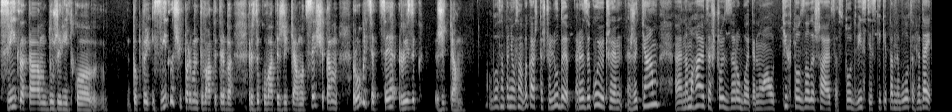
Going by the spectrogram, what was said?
світла там дуже рідко. Тобто і світло, щоб перемонтувати, треба ризикувати життям. От все, що там робиться, це ризик життям. Власне, пані Оксано, ви кажете, що люди, ризикуючи життям, е, намагаються щось заробити. Ну а от ті, хто залишаються 100, 200, скільки б там не було цих людей,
